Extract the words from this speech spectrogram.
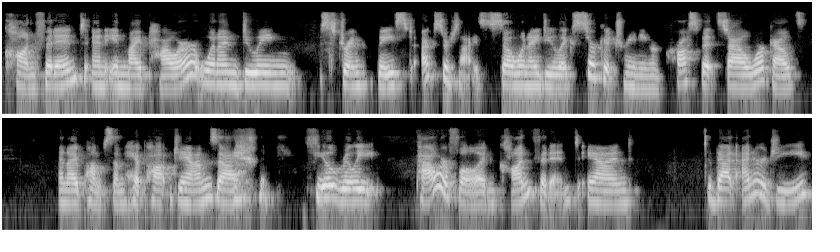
confident and in my power when I'm doing strength based exercise. So when I do like circuit training or CrossFit style workouts, and I pump some hip hop jams, I feel really powerful and confident. And that energy,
